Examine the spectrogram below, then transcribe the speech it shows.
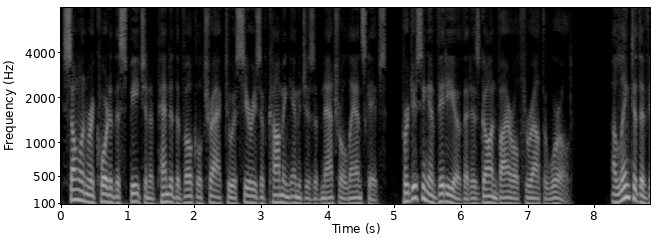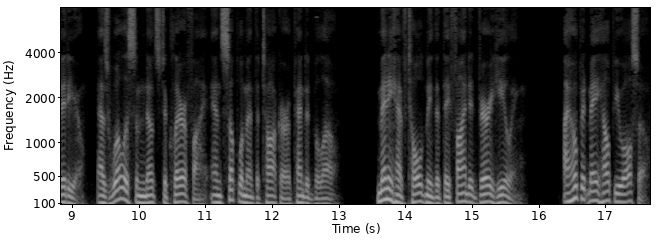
someone recorded the speech and appended the vocal track to a series of calming images of natural landscapes, producing a video that has gone viral throughout the world. A link to the video, as well as some notes to clarify and supplement the talk, are appended below. Many have told me that they find it very healing. I hope it may help you also.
